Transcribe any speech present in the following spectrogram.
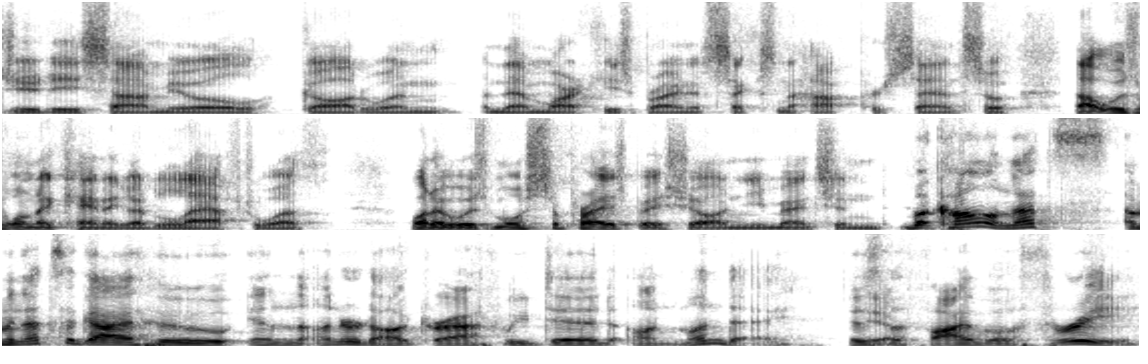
Jeudy, Samuel, Godwin, and then Marquise Brown at six and a half percent. So that was one I kind of got left with. What I was most surprised by, Shawn, you mentioned. But Colm, that's I mean, that's a guy who in the underdog draft we did on Monday is yeah. the 503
